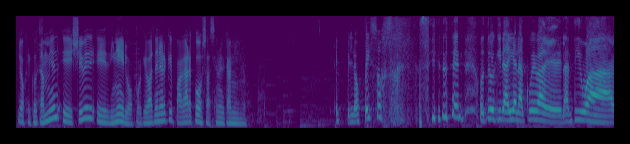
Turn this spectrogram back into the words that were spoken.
Lógico, también eh, lleve eh, dinero, porque va a tener que pagar cosas en el camino. Eh, Los pesos sirven o tengo que ir ahí a la cueva de la antigua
